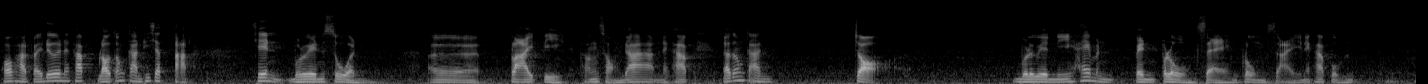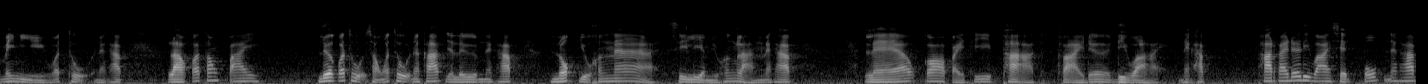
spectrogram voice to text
พอ Pathfinder นะครับ เราต้องการที่จะตัด เช่น บริเวณส่วน ปลายปีกทั้งสองด้านนะครับ แล้วต้องการเจาะบริเวณนี้ให้มันเป็นโปร่งแสงโปร่งใสนะครับผมไม่มีวัตถุนะครับ เราก็ต้องไปเลือกวัตถุ 2 วัตถุนะครับ อย่าลืมนะครับ นกอยู่ข้างหน้าสี่เหลี่ยมอยู่ข้างหลังนะครับ แล้วก็ไปที่ Pathfinder Divide นะครับ Pathfinder Divide เสร็จปุ๊บนะครับ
